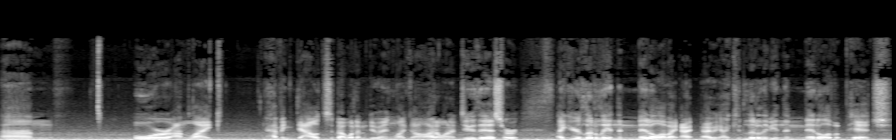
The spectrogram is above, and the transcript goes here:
um, or I'm like having doubts about what I'm doing, like oh I don't want to do this, or like you're literally in the middle of I, I, I could literally be in the middle of a pitch,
